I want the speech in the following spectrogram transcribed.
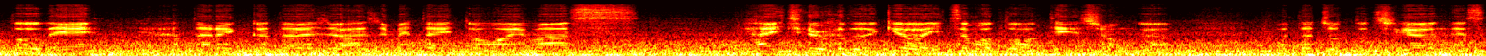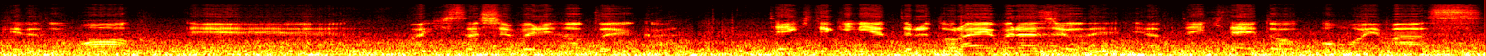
ことで働き方ラジオ始めたいと思います。はいということで今日はいつもとテンションがまたちょっと違うんですけれども、えーまあ、久しぶりのというか定期的にやってるドライブラジオでやっていきたいと思います。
